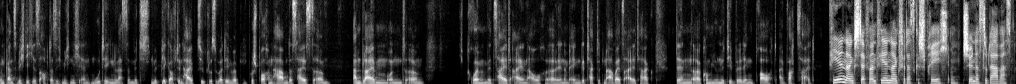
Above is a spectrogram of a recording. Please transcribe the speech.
Und ganz wichtig ist auch, dass ich mich nicht entmutigen lasse mit, mit Blick auf den Halbzyklus, über den wir gesprochen haben. Das heißt, ähm, anbleiben und ähm, ich räume mir Zeit ein, auch äh, in einem eng getakteten Arbeitsalltag, denn äh, Community Building braucht einfach Zeit. Vielen Dank, Stefan. Vielen Dank für das Gespräch und schön, dass du da warst.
